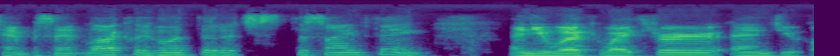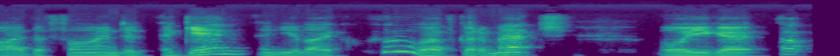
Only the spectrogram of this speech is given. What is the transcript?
10% likelihood that it's the same thing. And you work your way through and you either find it again and you're like, oh, I've got a match, or you go, oh,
